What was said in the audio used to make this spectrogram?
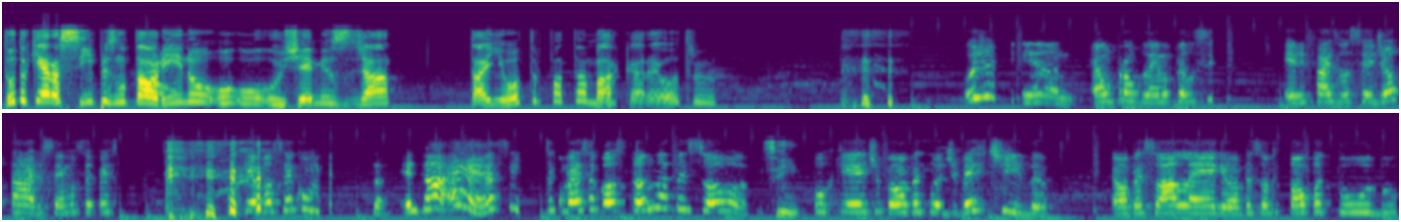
Tudo que era simples no Taurino, o, o, o gêmeos já tá em outro patamar, cara. É outro. O geminiano é um problema pelo seguinte: ele faz você de otário sem você perceber. Porque você começa. Exa- É, assim, você começa gostando da pessoa, Sim. porque, tipo, é uma pessoa divertida, é uma pessoa alegre, é uma pessoa que topa tudo.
